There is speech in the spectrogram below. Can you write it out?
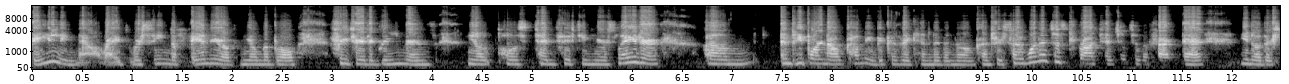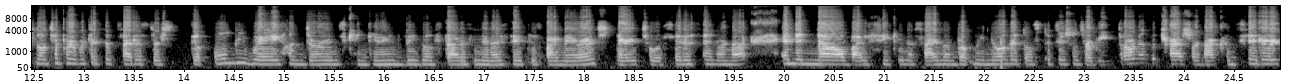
failing now, right? We're seeing the failure of neoliberal free trade agreements, you know, post 10, 15 years later. Um, and people are now coming because they can live in their own country. So I want to just draw attention to the fact that, you know, there's no temporary protected status. There's the only way Hondurans can gain legal status in the United States is by marriage, married to a citizen or not, and then now by seeking asylum. But we know that those petitions are being thrown in the trash or not considered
